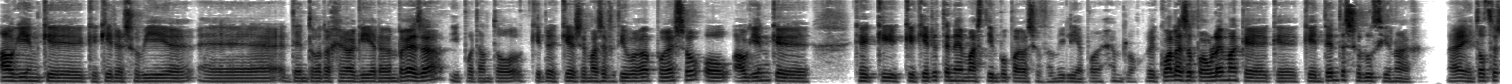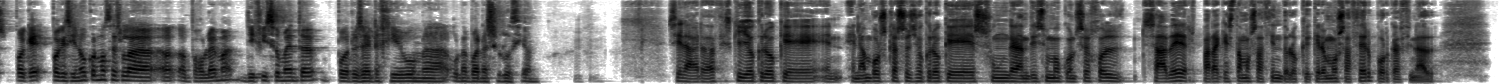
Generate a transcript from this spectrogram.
alguien que, quiere subir eh, dentro de la jerarquía de la empresa y por tanto quiere, quiere ser más efectivo por eso, o alguien que, que, quiere tener más tiempo para su familia, por ejemplo. ¿Cuál es el problema que, intentes solucionar? ¿Eh? Entonces, porque, porque si no conoces la, el problema, difícilmente puedes elegir una buena solución. Sí, la verdad es que yo creo que en, en, ambos casos yo creo que es un grandísimo consejo el saber para qué estamos haciendo lo que queremos hacer, porque al final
